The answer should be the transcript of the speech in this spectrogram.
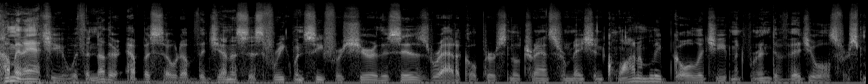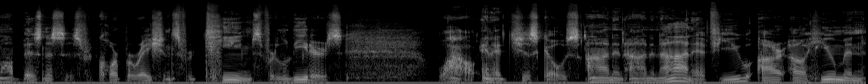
coming at you with another episode of the Genesis Frequency for sure. This is radical personal transformation, quantum leap goal achievement for individuals, for small businesses, for corporations, for teams, for leaders. Wow, and it just goes on and on and on. If you are a human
